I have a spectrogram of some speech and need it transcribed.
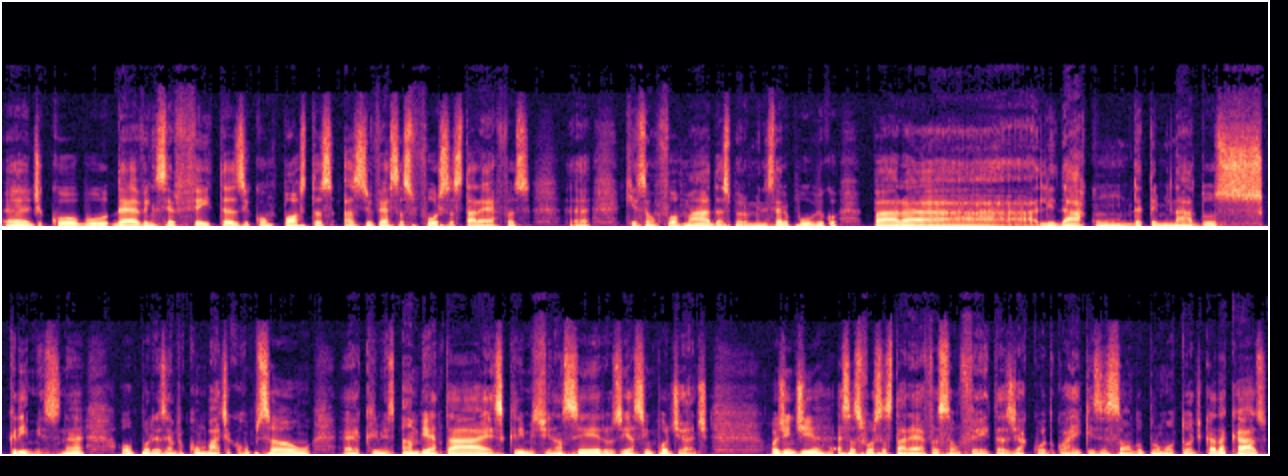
é, de como devem ser feitas e compostas as diversas forças-tarefas é, que são formadas pelo Ministério Público para lidar com determinados crimes, né? Ou, por exemplo, combate à corrupção, é, crimes ambientais, crimes financeiros e assim por diante. Hoje em dia, essas forças-tarefas são feitas de acordo com a requisição do promotor de cada caso.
